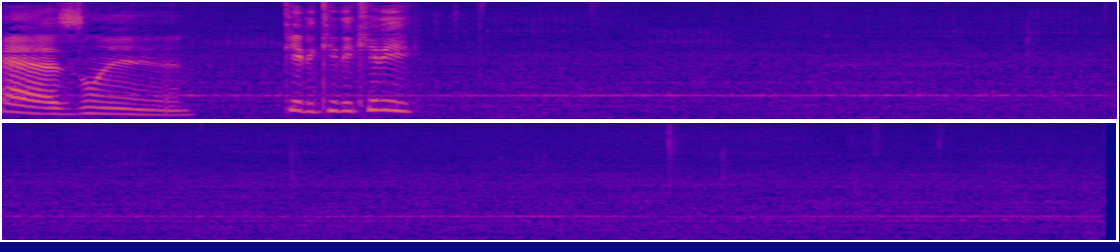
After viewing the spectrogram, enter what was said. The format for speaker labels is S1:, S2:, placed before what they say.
S1: Aslan. Kitty, kitty, kitty.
